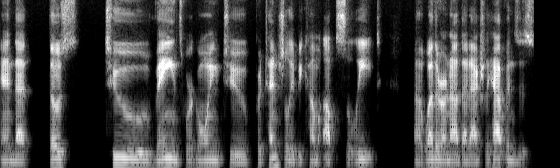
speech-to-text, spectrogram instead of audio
and that those two veins were going to potentially become obsolete. Uh, whether or not that actually happens is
